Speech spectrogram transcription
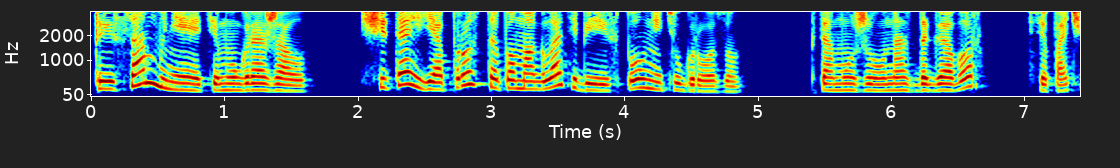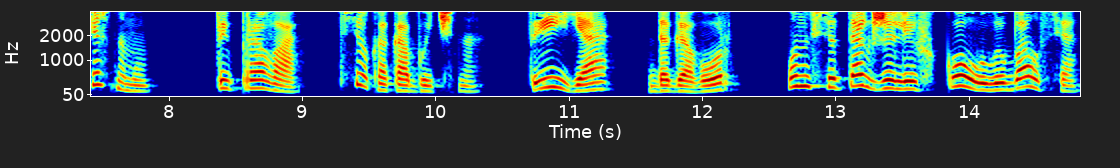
Ты сам мне этим угрожал? Считай, я просто помогла тебе исполнить угрозу. К тому же у нас договор, все по-честному. Ты права, все как обычно. Ты, я, договор. Он все так же легко улыбался,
